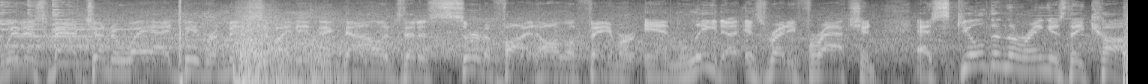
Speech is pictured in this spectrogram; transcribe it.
And with this match underway, I'd be remiss if I didn't acknowledge that a certified Hall of Famer in Lita is ready for action. As skilled in the ring as they come,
